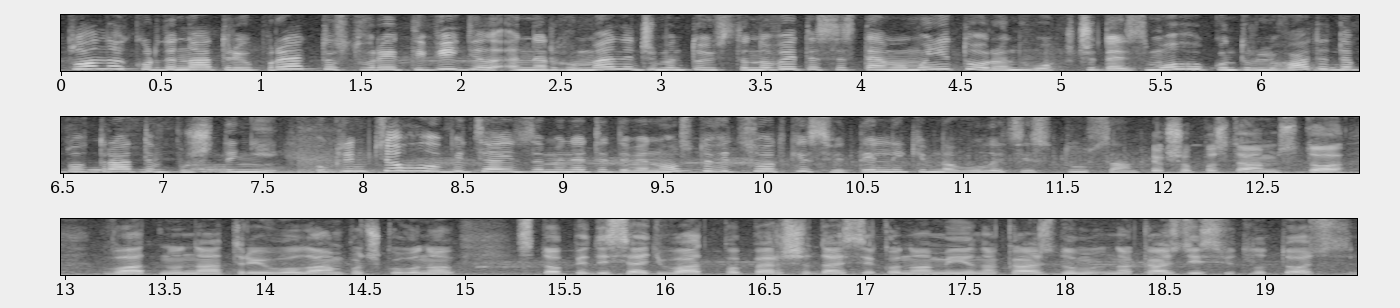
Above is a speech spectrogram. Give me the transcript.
В планах координаторів проекту створити відділ енергоменеджменту і встановити систему моніторингу, що дасть змогу контролювати тепловтрати в Бурштині. Окрім цього, обіцяють замінити 90% світильників на вулиці Стуса. Якщо поставимо 100 ватну натрієву лампочку, воно 150 ватт, по-перше, дасть економію на кожному на кожній світлоточці.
